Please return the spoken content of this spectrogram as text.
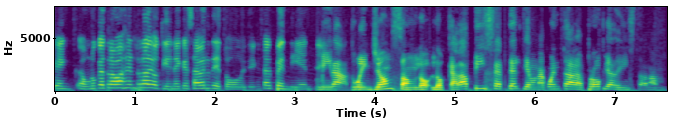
en, a uno que trabaja en radio tiene que saber de todo y tiene que estar pendiente. Mira, Dwayne Johnson, lo, lo- cada bíceps de él tiene una cuenta propia de Instagram.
